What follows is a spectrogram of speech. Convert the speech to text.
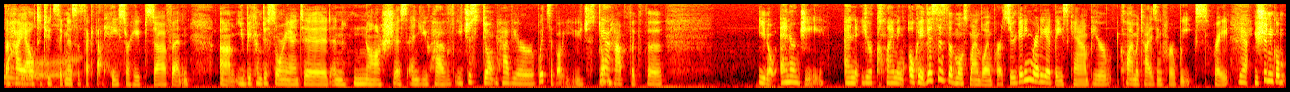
the high altitude sickness. It's like that HACE or HAPE stuff, and um, you become disoriented and nauseous, and you have you just don't have your wits about you. You just don't Yeah. have like the you know energy. And you're climbing. Okay, this is the most mind blowing part. So you're getting ready at base camp. You're acclimatizing for weeks, right? Yeah. You shouldn't go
